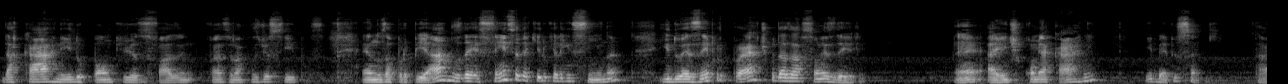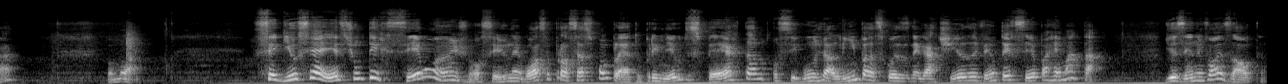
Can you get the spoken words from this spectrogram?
da carne e do pão que Jesus faz, faz lá com os discípulos. É nos apropriarmos da essência daquilo que ele ensina e do exemplo prático das ações dele. Né? Aí a gente come a carne e bebe o sangue. Tá? Vamos lá. Seguiu-se a este um terceiro anjo, ou seja, o negócio é o processo completo. O primeiro desperta, o segundo já limpa as coisas negativas e vem o terceiro para arrematar dizendo em voz alta:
